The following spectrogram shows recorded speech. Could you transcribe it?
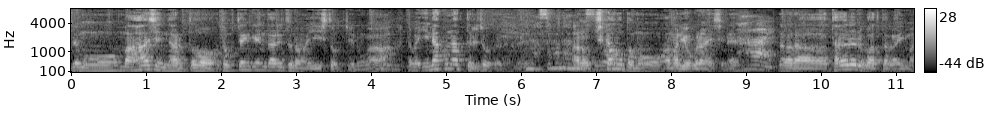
でも、まあ、阪神になると得点圏打率のいい人っていうのが、やっぱりいなくなってる状態だよね。今そうなんあの近本もあまり良くないしね、はい。だから頼れるバッターが今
